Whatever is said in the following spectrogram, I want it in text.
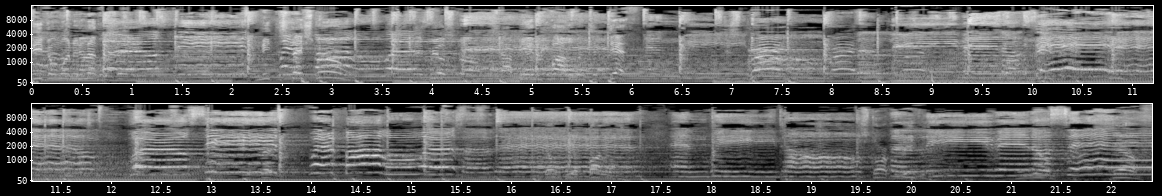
believe in one another. We need to stay strong, stay real strong. Stop being following to death. we don't Start believing. In ourselves.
